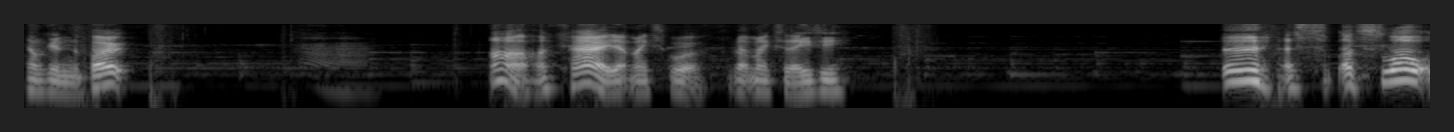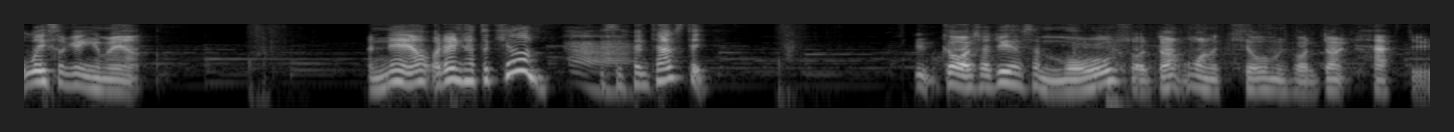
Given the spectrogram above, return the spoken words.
Now we're getting the boat. Oh, okay. That makes it work. That makes it easy. Uh, that's, that's slow. At least I'm getting him out. And now I don't have to kill him. This is fantastic. Guys, I do have some morals. I don't want to kill him if I don't have to.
